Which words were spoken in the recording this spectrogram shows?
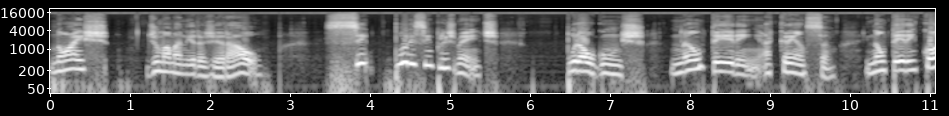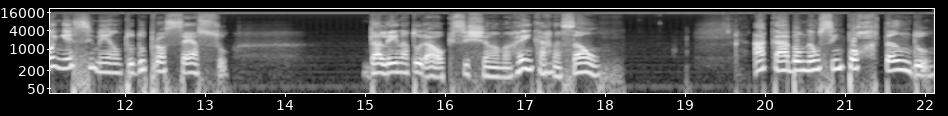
nós, de uma maneira geral, se pura e simplesmente por alguns não terem a crença, não terem conhecimento do processo da lei natural que se chama reencarnação, acabam não se importando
